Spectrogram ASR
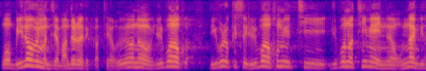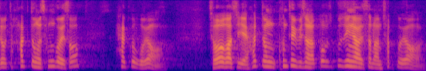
뭐 meetup을 이제 만들어야 될 것 같아요. 이거는 일본어 LibreOffice 일본어 커뮤니티 일본어 팀에 있는 온라인 meetup 활동을 참고해서 할 거고요. 저와 같이 활동 contribution을 꾸- 꾸준히 할 사람 찾고요.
